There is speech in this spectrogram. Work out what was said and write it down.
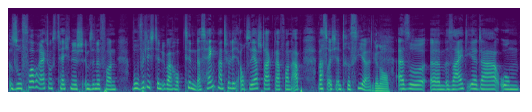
so vorbereitungstechnisch im Sinne von, wo will ich denn überhaupt hin? Das hängt natürlich auch sehr stark davon ab, was euch interessiert. Genau. Also ähm, seid ihr da, um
